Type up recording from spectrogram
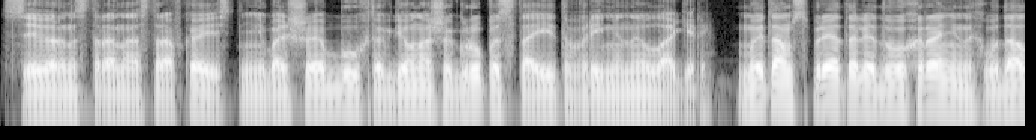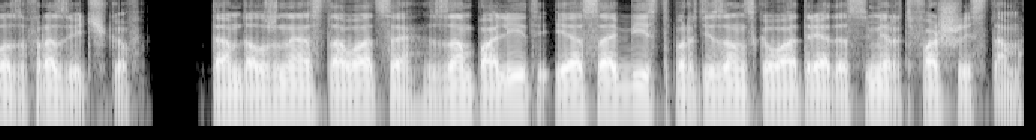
С северной стороны островка есть небольшая бухта, где у нашей группы стоит временный лагерь. Мы там спрятали двух раненых водолазов-разведчиков. Там должны оставаться замполит и особист партизанского отряда «Смерть фашистам».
